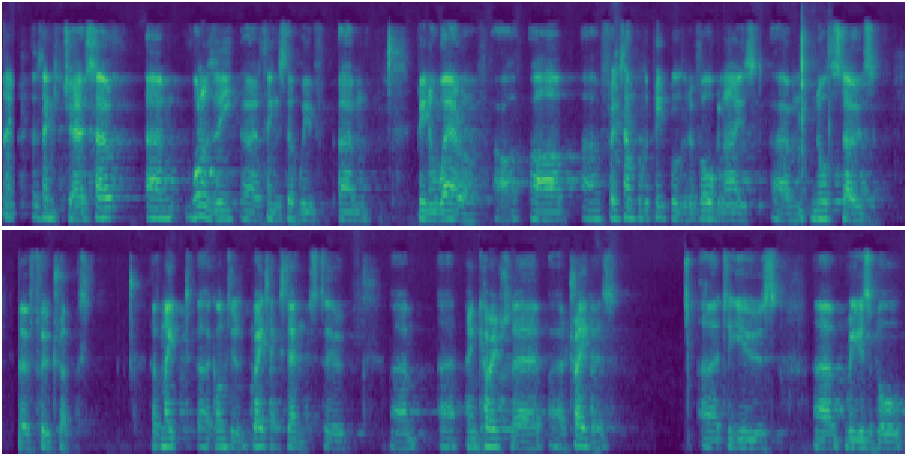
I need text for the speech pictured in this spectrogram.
Thank, thank you, Chair. So um, one of the uh, things that we've um, been aware of are, are uh, for example, the people that have organised um, Northstowe's of food trucks have made uh, gone to great extents to um, uh, encourage their uh, traders uh, to use reusable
